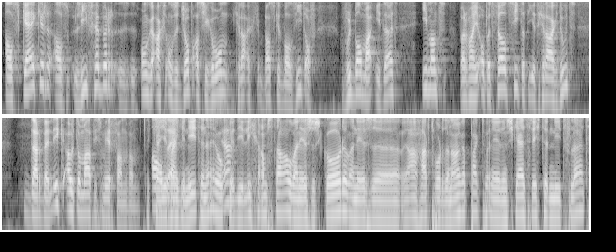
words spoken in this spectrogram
als kijker, als liefhebber, ongeacht onze job, als je gewoon graag basketbal ziet, of voetbal, maakt niet uit, iemand waarvan je op het veld ziet dat hij het graag doet, daar ben ik automatisch meer fan van. Daar kan je van genieten. Hè. Ook Ja. die lichaamstaal, wanneer ze scoren, wanneer ze ja, hard worden aangepakt, wanneer een scheidsrechter niet fluit.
